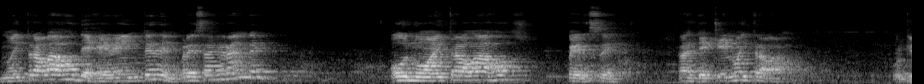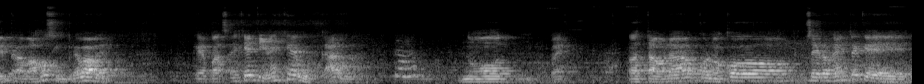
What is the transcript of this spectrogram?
No hay trabajo de gerentes de empresas grandes o no hay trabajos per se. ¿Sabes? ¿De qué no hay trabajo? Porque el trabajo siempre va a haber. Lo que pasa es que tienes que buscarlo. No, pues, hasta ahora conozco cero gente que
